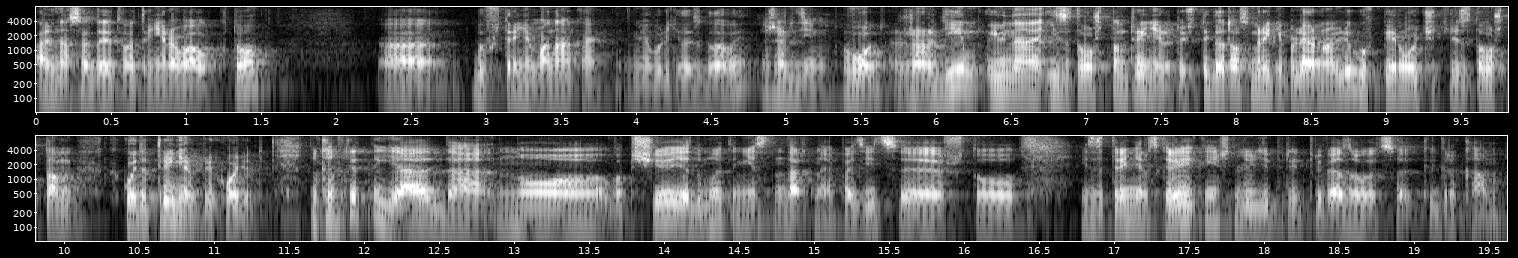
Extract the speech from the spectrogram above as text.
Аль-Наса до этого тренировал кто? Э, бывший тренер Монако, мне вылетело из головы. Жардим. Вот, Жардим, именно из-за того, что там тренеры. То есть ты готов смотреть непопулярную лигу в первую очередь из-за того, что там какой-то тренер приходит. Ну, конкретно я, да, но вообще, я думаю, это нестандартная позиция, что из-за тренеров, скорее, конечно, люди при, привязываются к игрокам.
